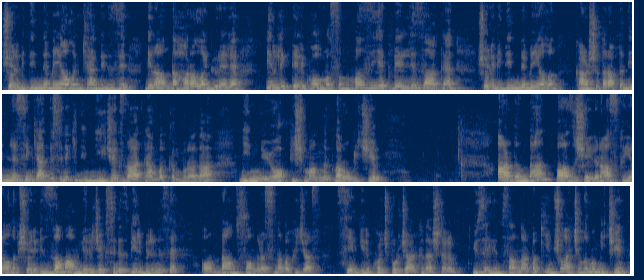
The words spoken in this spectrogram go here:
Şöyle bir dinlemeye alın kendinizi. Bir anda harala gürele birliktelik olmasın. Vaziyet belli zaten. Şöyle bir dinlemeyi alın. Karşı tarafta dinlesin kendisini ki dinleyecek zaten bakın burada. Dinliyor. Pişmanlıklar o biçim. Ardından bazı şeyleri askıya alıp şöyle bir zaman vereceksiniz birbirinize. Ondan sonrasına bakacağız. Sevgili Koç burcu arkadaşlarım, güzel insanlar bakayım şu açılımım için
